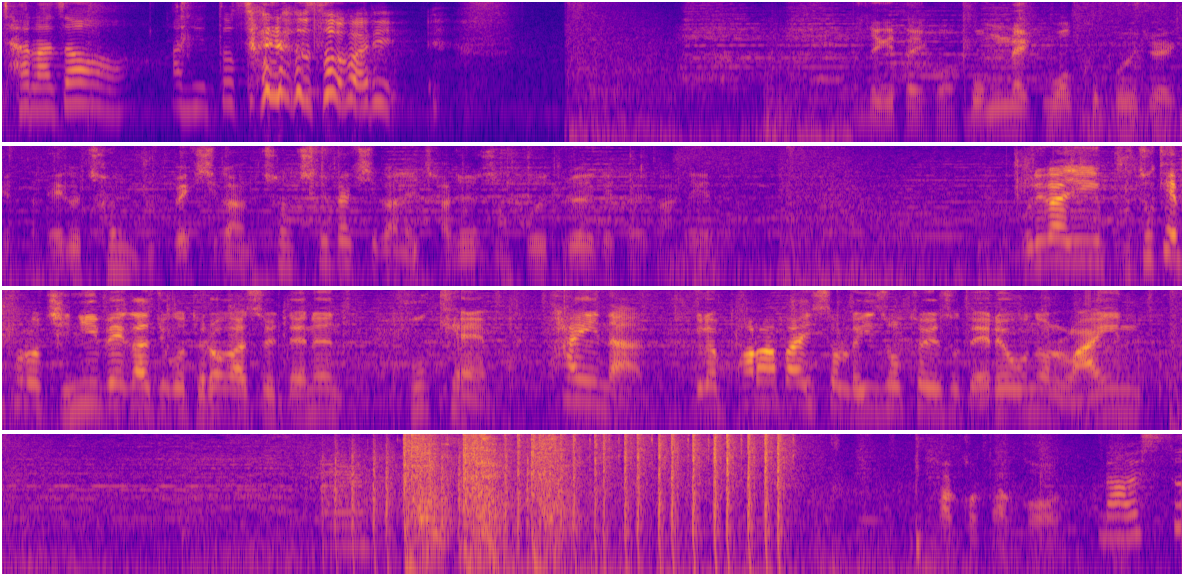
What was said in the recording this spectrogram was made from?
잘하죠? 아니 또 잘렸어 말이. 안 되겠다 이거. 목렉 워크 보여줘야겠다. 배그 1,600시간, 1,700시간의 자존심 보여드려야겠다. 이거 안 되겠다. 우리가 이 부트캠프로 진입해가지고 들어갔을 때는 부캠, 파이난, 그리고 파라다이스 리조트에서 내려오는 라인 타커 타커 나이스.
